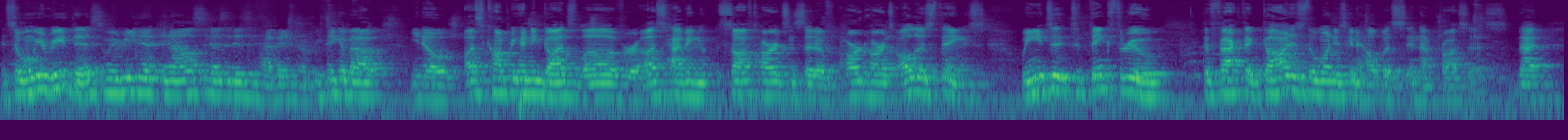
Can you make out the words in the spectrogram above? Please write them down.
And so when we read this, and we read it in Alliston as it is in heaven, or if we think about, you know, us comprehending God's love, or us having soft hearts instead of hard hearts, all those things, we need to, to think through the fact that God is the one who's going to help us in that process. That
